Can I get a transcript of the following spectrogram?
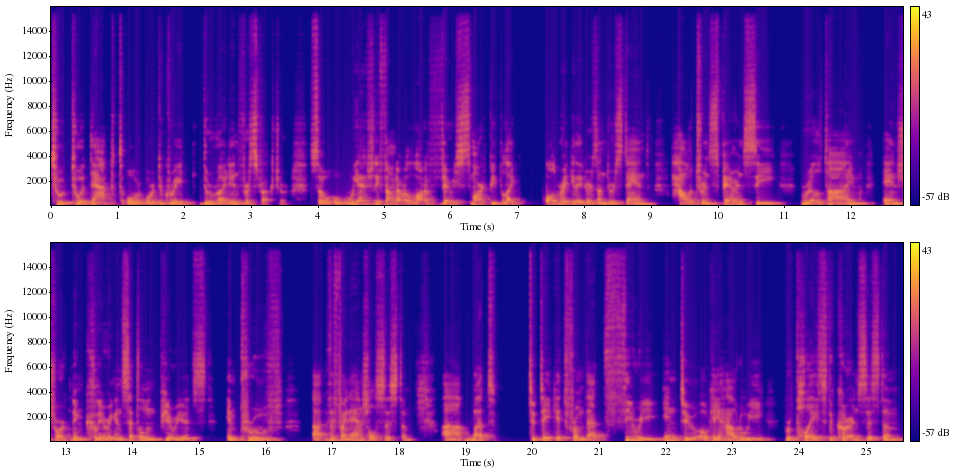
to, to adapt or, or to create the right infrastructure. So we actually found out a lot of very smart people, like all regulators understand how transparency real time and shortening clearing and settlement periods improve uh, the financial system. Uh, but to take it from that theory into okay, how do we replace the current system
